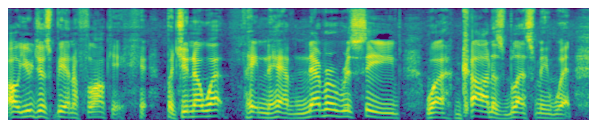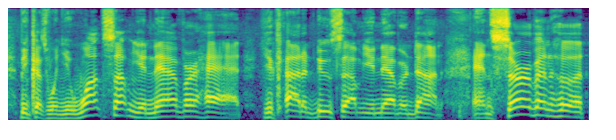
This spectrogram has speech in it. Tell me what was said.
oh, you're just being a flunky. but you know what? They have never received what God has blessed me with. Because when you want something you never had, you got to do something you never done. And servanthood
